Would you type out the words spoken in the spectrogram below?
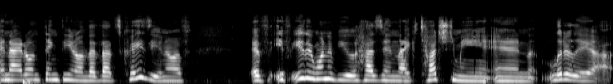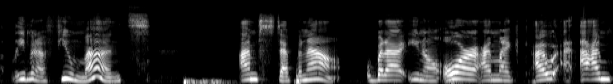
and i don't think you know that that's crazy you know if if if either one of you hasn't like touched me in literally uh, even a few months i'm stepping out but i you know or i'm like I, I'm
